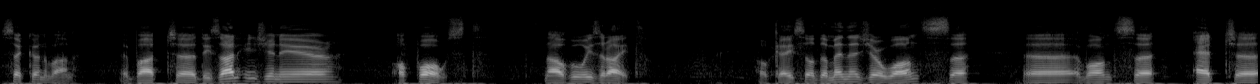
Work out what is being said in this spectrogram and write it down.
second one, but uh, design engineer opposed. Now who is right? Okay, so the manager wants uh, uh, wants add uh,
